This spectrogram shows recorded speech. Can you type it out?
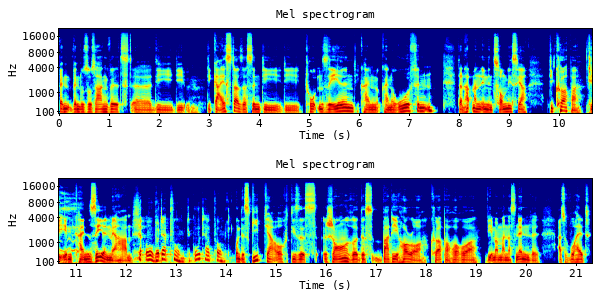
wenn wenn du so sagen willst, äh, die die die Geister, das sind die die toten Seelen, die kein keine Ruhe finden. Dann hat man in den Zombies ja die Körper, die eben keine Seelen mehr haben. Oh, guter Punkt, guter Punkt. Und es gibt ja auch dieses Genre des Body Horror, Körperhorror, wie immer man das nennen will. Also, wo halt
